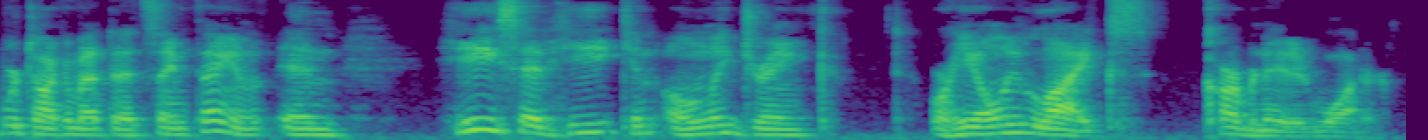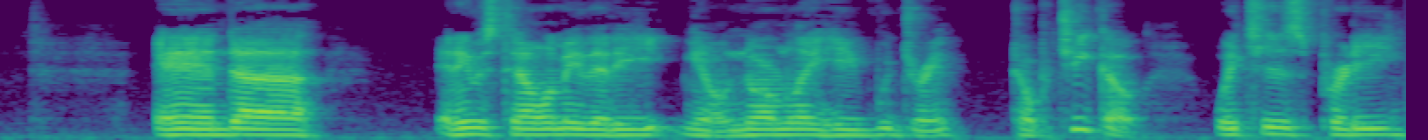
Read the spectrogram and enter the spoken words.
were talking about that same thing, and he said he can only drink, or he only likes carbonated water, and uh, and he was telling me that he, you know, normally he would drink Topo Chico, which is pretty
